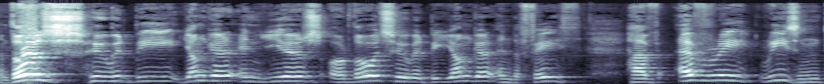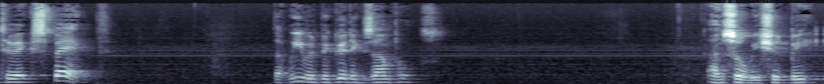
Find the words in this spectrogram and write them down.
And those who would be younger in years or those who would be younger in the faith have every reason to expect that we would be good examples. And so we should be.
